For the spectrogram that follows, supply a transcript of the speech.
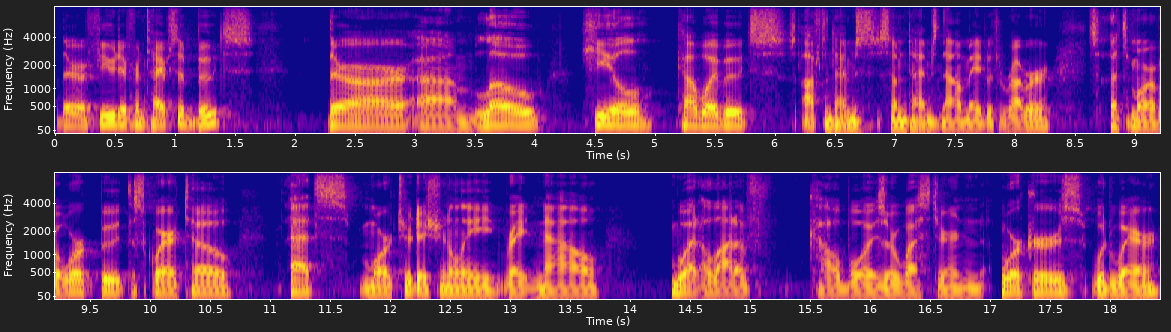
There are a few different types of boots. There are um, low heel cowboy boots, oftentimes, sometimes now made with rubber. So that's more of a work boot. The square toe, that's more traditionally right now what a lot of cowboys or Western workers would wear.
